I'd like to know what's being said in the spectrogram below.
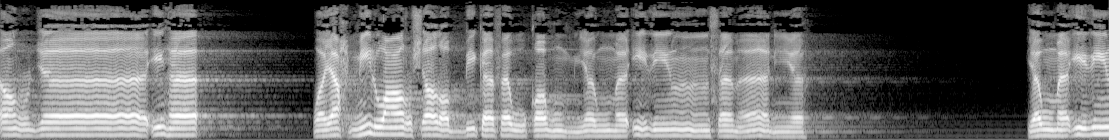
أرجائها ويحمل عرش ربك فوقهم يومئذ ثمانية يومئذ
